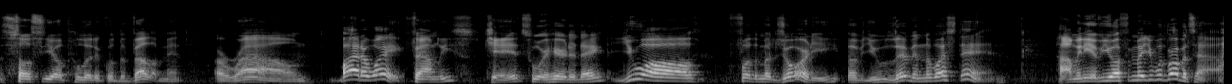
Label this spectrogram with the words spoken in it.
socio-political development around by the way families kids who are here today you all for the majority of you live in the west end How many of you are familiar with Rubbertown?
